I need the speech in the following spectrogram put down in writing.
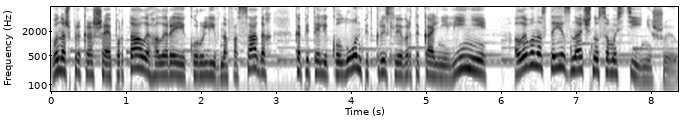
Вона ж прикрашає портали, галереї королів на фасадах, капітелі колон підкреслює вертикальні лінії, але вона стає значно самостійнішою.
